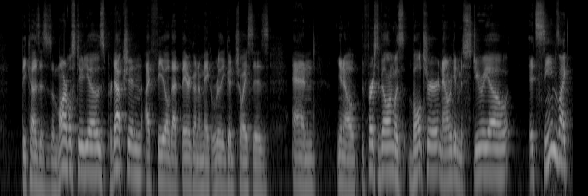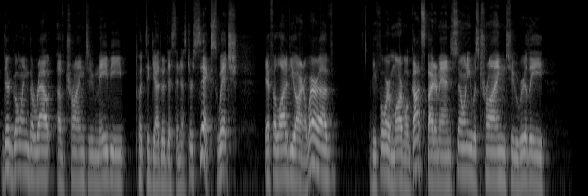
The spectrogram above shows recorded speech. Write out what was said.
because this is a Marvel Studios production, I feel that they're going to make really good choices and you know, the first villain was Vulture, now we're getting Mysterio. It seems like they're going the route of trying to maybe put together the Sinister 6, which if a lot of you aren't aware of, before Marvel got Spider Man, Sony was trying to really,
